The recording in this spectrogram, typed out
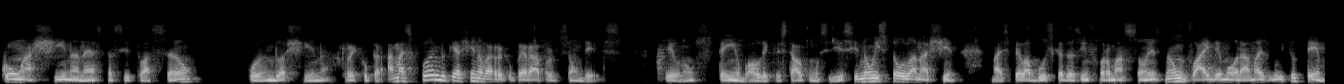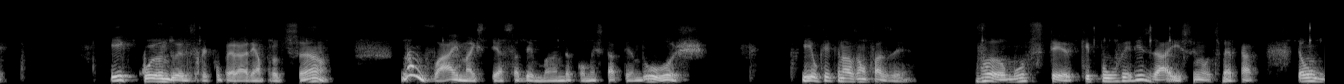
com a China nesta situação quando a China recuperar. Ah, mas quando que a China vai recuperar a produção deles? Eu não tenho bola de cristal, como se disse, e não estou lá na China, mas pela busca das informações não vai demorar mais muito tempo. E quando eles recuperarem a produção, não vai mais ter essa demanda como está tendo hoje. E o que, que nós vamos fazer? Vamos ter que pulverizar isso em outros mercados. Então, o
